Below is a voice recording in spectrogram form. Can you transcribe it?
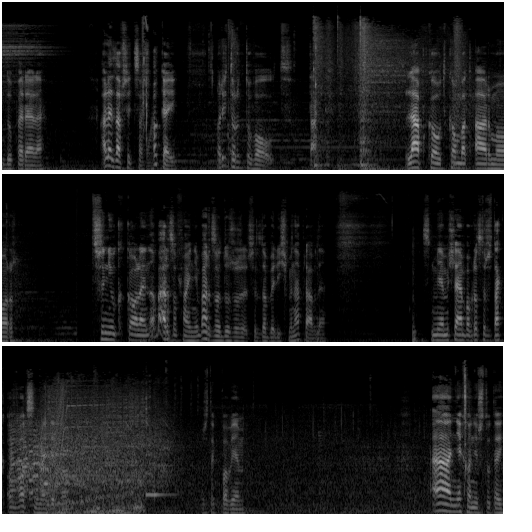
duperele. Ale zawsze coś. Okej. Return to Vault. Tak. Lab Coat, Combat Armor. Trzy Nuke Cole. No bardzo fajnie, bardzo dużo rzeczy zdobyliśmy, naprawdę. Ja myślałem po prostu, że tak owocnie będzie to. Że tak powiem. A, niech on już tutaj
